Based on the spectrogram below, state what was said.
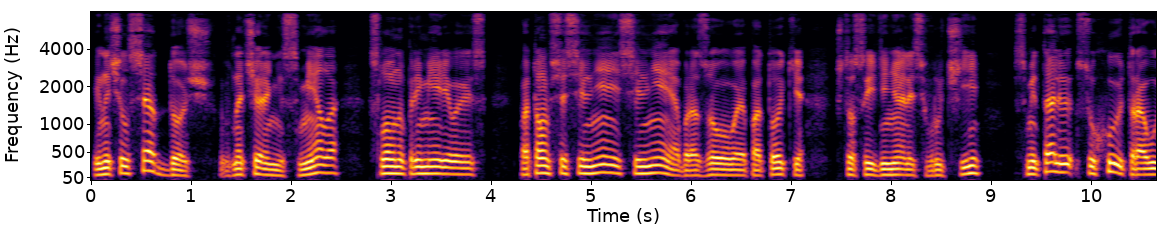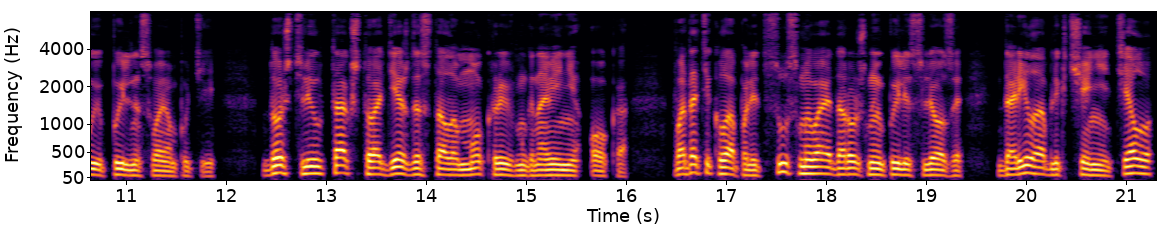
И начался дождь, вначале не смело, словно примериваясь, потом все сильнее и сильнее, образовывая потоки, что соединялись в ручьи, сметали сухую траву и пыль на своем пути — Дождь лил так, что одежда стала мокрой в мгновение ока. Вода текла по лицу, смывая дорожную пыль и слезы, дарила облегчение телу,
